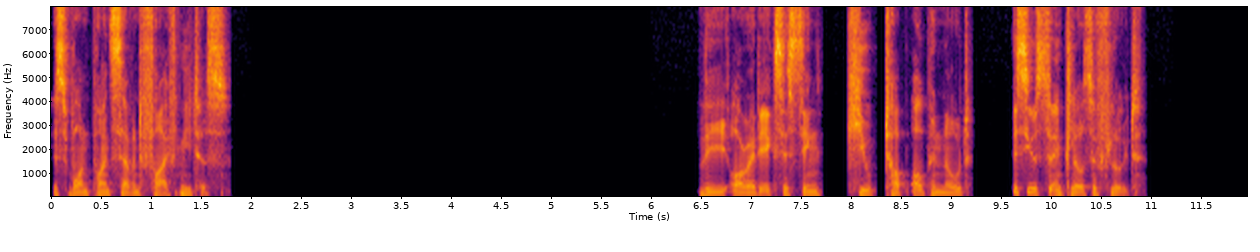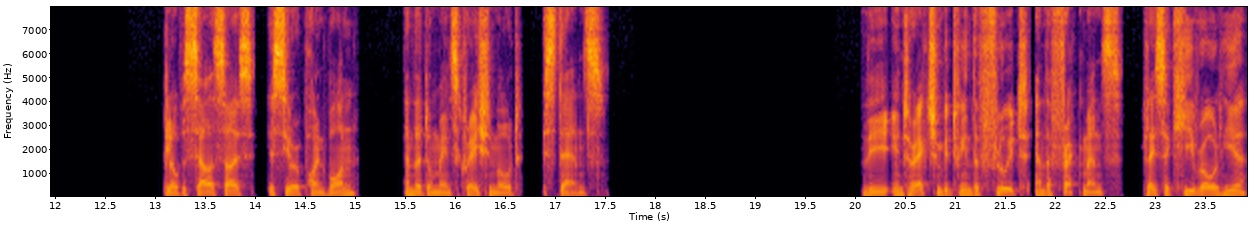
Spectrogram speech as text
is 1.75 meters. The already existing cube top open node is used to enclose a fluid. Global cell size is 0.1 and the domain's creation mode is dense. The interaction between the fluid and the fragments plays a key role here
